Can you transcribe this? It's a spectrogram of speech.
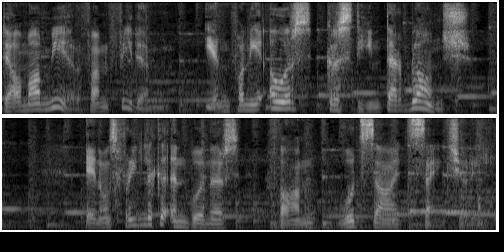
Delma Meer van Freedom, een van die ouers, Christine Terblanche. En ons vriendelike inwoners van Woodside Sanctuary.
